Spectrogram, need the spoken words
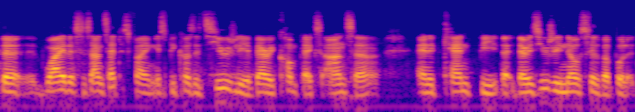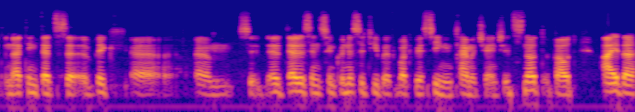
the why this is unsatisfying is because it's usually a very complex answer, and it can't be. There is usually no silver bullet, and I think that's a big. Uh, um, that is in synchronicity with what we're seeing in climate change. It's not about either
